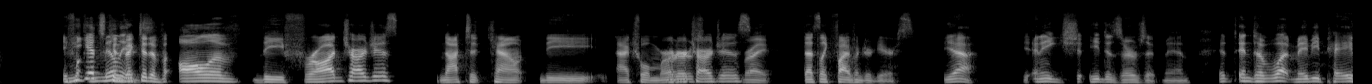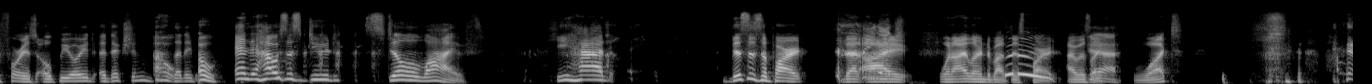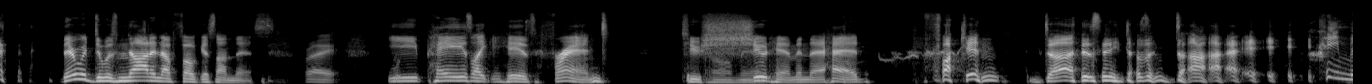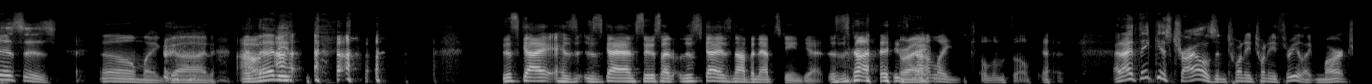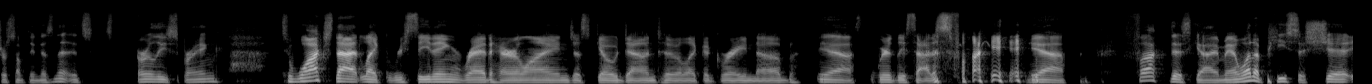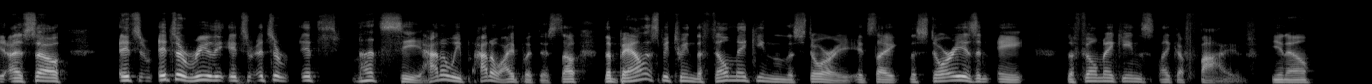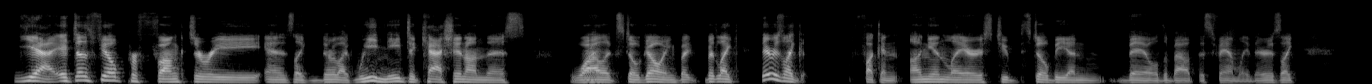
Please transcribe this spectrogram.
If he gets convicted of all of the fraud charges not to count the actual murder Murders? charges right. that's like 500 years. Yeah and he sh- he deserves it man and, and to what maybe pay for his opioid addiction oh he oh and how is this dude still alive he had this is the part that i when i learned about this part i was Yeah. like what there would there was not enough focus on this. Right. He pays like his friend to Oh, man. shoot him in the head. Fucking does, and he doesn't die. He misses. Oh my god. And then he this guy has this guy on suicide. This guy has not been Epstein yet. This is not. He's Right. not like killed himself yet. and I think his trial is in 2023, like March or something, isn't it? It's early spring. To watch that like receding red hairline just go down to like a gray nub, Yeah. weirdly satisfying. Yeah. Fuck this guy, man. What a piece of shit. So it's it's a really it's it's a it's let's see how do we how do i put this so the balance between the filmmaking and the story it's like the story is an eight the filmmaking's like a five you know yeah, it does feel perfunctory, and it's like they're like, we need to cash in on this while it's still going. But but like there's like fucking onion layers to still be unveiled about this family. There's like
